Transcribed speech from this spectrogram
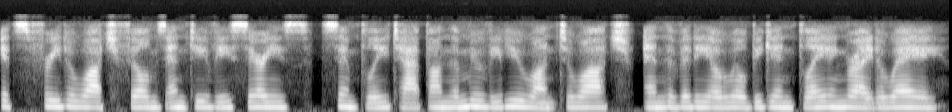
It's free to watch films and TV series. Simply tap on the movie you want to watch, and the video will begin playing right away.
